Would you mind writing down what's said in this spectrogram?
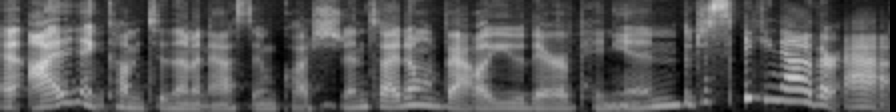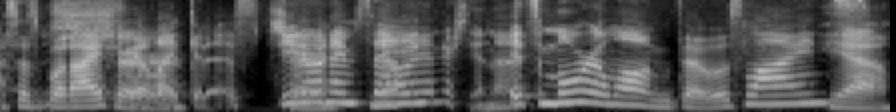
and I didn't come to them and ask them questions. So I don't value their opinion. They're just speaking out of their ass is what I Sure. feel like it is. Do you know what I'm saying? No, I understand that. It's more along those lines. Yeah.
